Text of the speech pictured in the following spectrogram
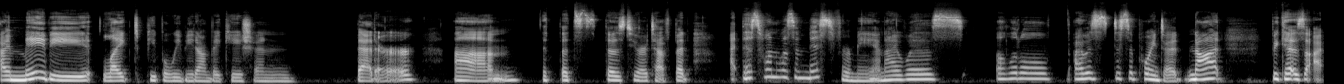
I maybe liked People We Meet on Vacation better. Um, it, that's those two are tough, but this one was a miss for me and I was a little I was disappointed. Not because I,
